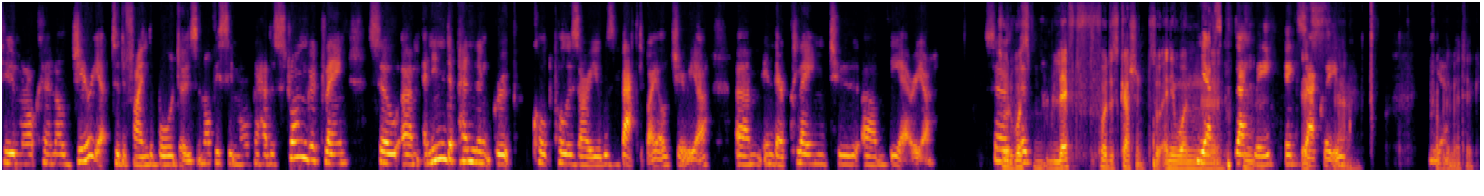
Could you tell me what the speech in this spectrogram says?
to Morocco and Algeria to define the borders, and obviously Morocco had a stronger claim. So um, an independent group called Polisario was backed by Algeria um, in their claim to um, the area. So, So it was uh, left for discussion. So anyone. yes, uh, exactly, that's, exactly. uh, Yeah. problematic.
